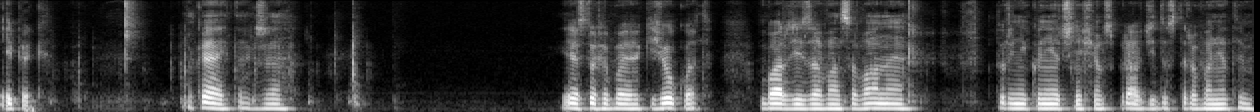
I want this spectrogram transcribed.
I pyk. Ok, także jest tu chyba jakiś układ bardziej zaawansowany, który niekoniecznie się sprawdzi do sterowania tym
